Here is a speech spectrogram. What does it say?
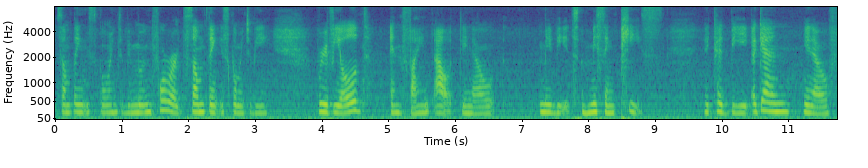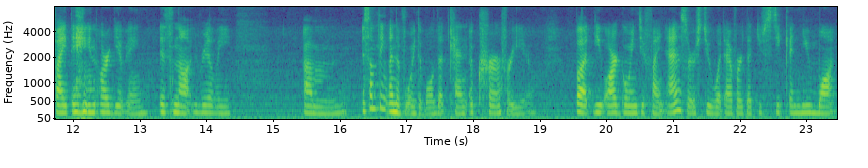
Something is going to be moving forward. Something is going to be revealed and find out you know. Maybe it's a missing piece it could be again you know fighting and arguing it's not really um, it's something unavoidable that can occur for you. But you are going to find answers to whatever that you seek and you want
